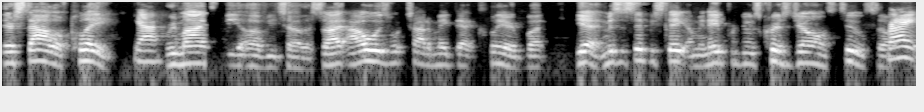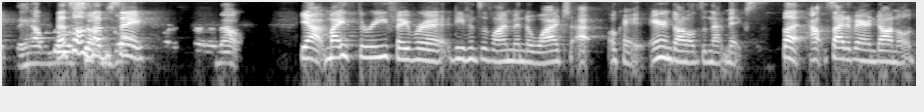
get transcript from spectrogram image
their style of play yeah reminds me of each other. So I, I always try to make that clear. But yeah, Mississippi State. I mean, they produce Chris Jones too. So right, they have. That's what I was about to say. Yeah, my three favorite defensive linemen to watch. Uh, okay, Aaron Donald's in that mix, but outside of Aaron Donald,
